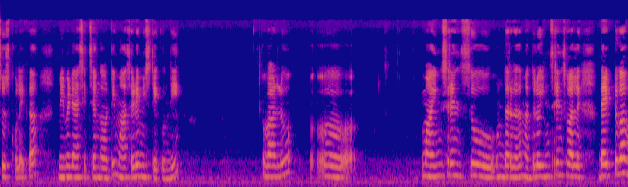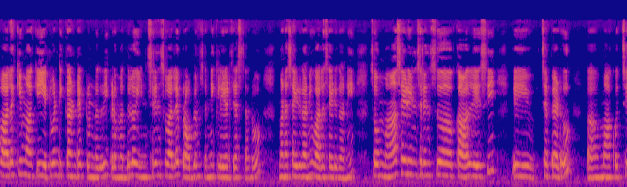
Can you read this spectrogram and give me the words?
చూసుకోలేక మేమే డాష్ ఇచ్చాం కాబట్టి మా సైడే మిస్టేక్ ఉంది. వాళ్ళు మా ఇన్సూరెన్స్ ఉండరు కదా. మధ్యలో ఇన్సూరెన్స్ వాళ్ళే డైరెక్ట్గా వాళ్ళకి మాకి ఎటువంటి కాంటాక్ట్ ఉండదు. ఇక్కడ మధ్యలో ఇన్సూరెన్స్ వాళ్ళే ప్రాబ్లమ్స్ అన్నీ క్లియర్ చేస్తారు. మన సైడ్ కానీ వాళ్ళ సైడ్ కానీ. సో మా సైడ్ ఇన్సూరెన్స్ కాల్ చేసి చెప్పాడు మాకు వచ్చే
